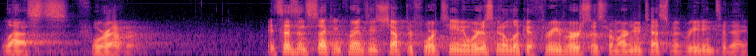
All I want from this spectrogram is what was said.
lasts forever. It says in 2 Corinthians chapter 14, and we're just going to look at three verses from our New Testament reading today.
